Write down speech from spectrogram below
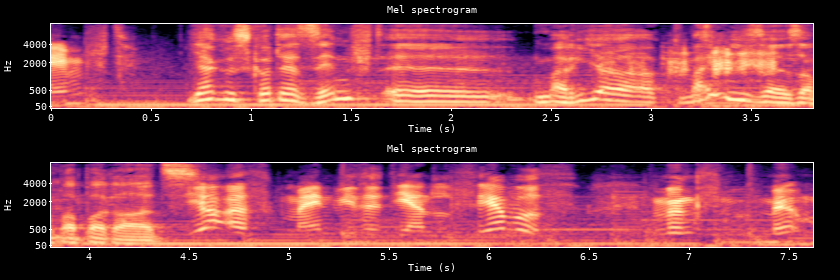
Senft? Ja, grüß Gott, Herr Senft. Äh, Maria Meinwieser ist am Apparat. Ja, als mein wie Dirndl. Servus. Mögens, m-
